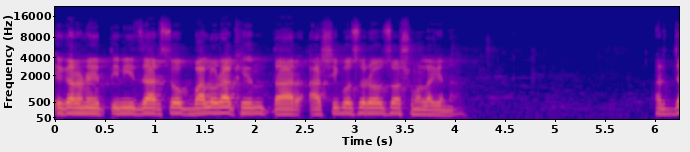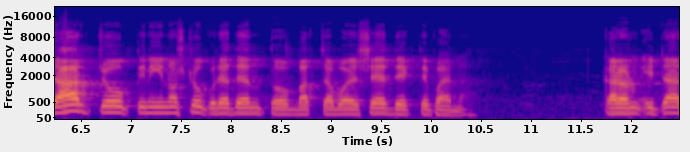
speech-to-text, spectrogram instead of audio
এ কারণে তিনি যার চোখ ভালো রাখেন, তার আশি বছরেও চশমা লাগে না। আর যার চোখ তিনি নষ্ট করে দেন, তো বাচ্চা বয়সে দেখতে পায় না। কারণ এটার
